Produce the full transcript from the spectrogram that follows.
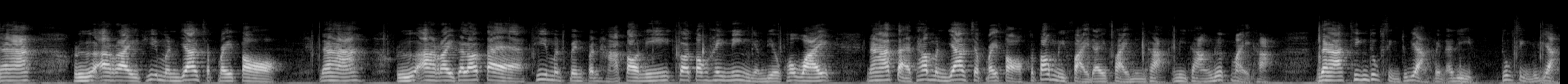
นะคะหรืออะไรที่มันยากจะไปต่อนะคะหรืออะไรก็แล้วแต่ที่มันเป็นปัญหาตอนนี้ก็ต้องให้นิ่งอย่างเดียวเข้าไว้นะคะแต่ถ้ามันยากจะไปต่อก็ต้องมีฝ่ายใดฝ่ายหนึ่งค่ะ มีทางเลือกใหม่ค่ะนะคะทิ้งทุกสิ่งทุกอย่างเป็นอดีต ทุกสิ่งทุกอย่าง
